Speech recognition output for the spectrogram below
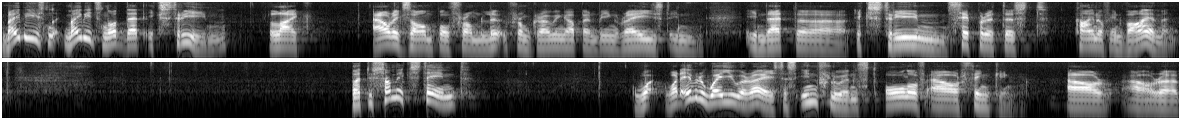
Maybe it's not, maybe it's not that extreme, like our example from, from growing up and being raised in, in that uh, extreme separatist kind of environment. But to some extent, what, whatever way you were raised has influenced all of our thinking, our, our, uh,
